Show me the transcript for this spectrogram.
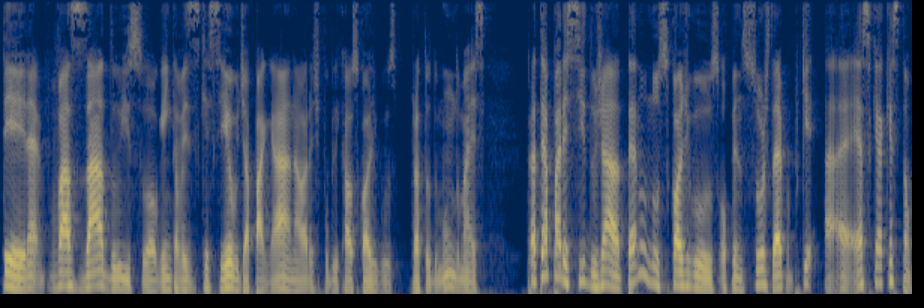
ter né, vazado isso, alguém talvez esqueceu de apagar na hora de publicar os códigos para todo mundo, mas para ter aparecido já até no, nos códigos open source da Apple, porque a, a, essa que é a questão.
